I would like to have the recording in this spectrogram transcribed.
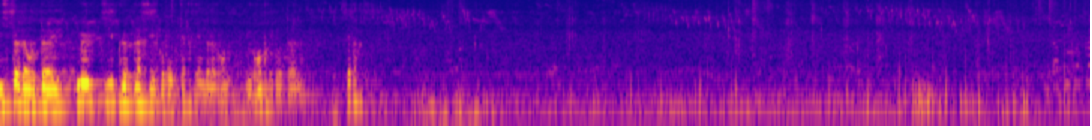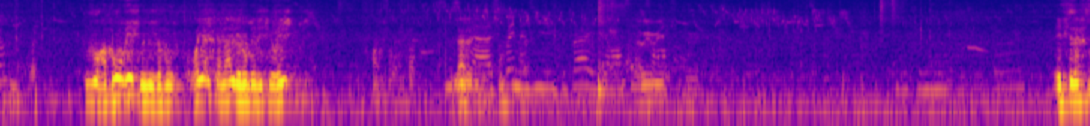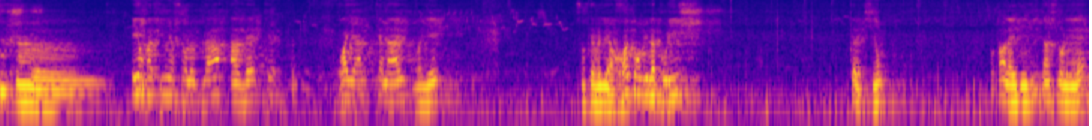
Liste à Hauteuil, multiple placé groupe, quatrième de la grande, du Grand Prix d'automne. C'est parti. Toujours à bon rythme, nous avons Royal Canaille le long des écuries. Si, Là, Et c'est la souche. hein, euh, Et on va finir sur le plat avec. Royal Canaille, voyez. Son cavalier a retendu la pouliche. Quelle action. Pourtant, elle a été vite hein, sur les haies.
